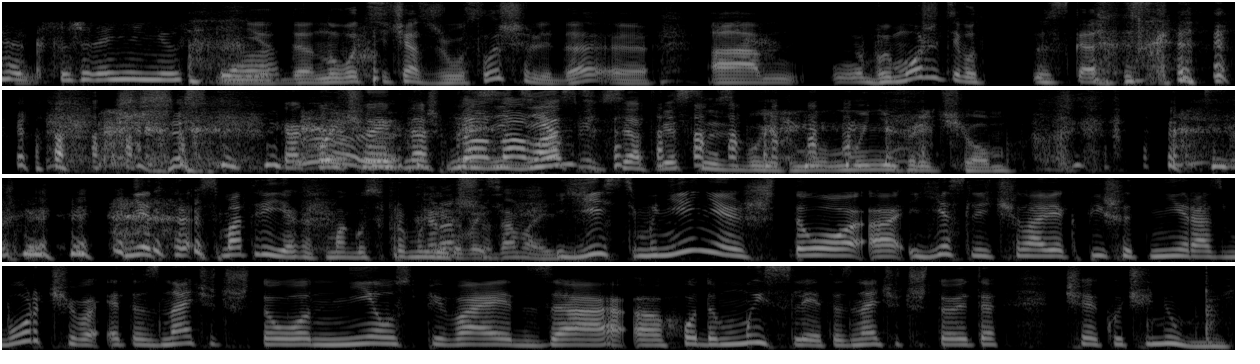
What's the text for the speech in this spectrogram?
А, К сожалению, не успела. Нет, да. Ну вот сейчас же услышали, да? Э, а вы можете вот ска- ска- Какой человек наш На, на вас президент? ведь вся ответственность будет, мы, мы ни при чем. Нет, смотри, я как могу сформулировать. Хорошо, давай. Есть мнение, что а, если человек пишет неразборчиво, это значит, что он не успевает за а, ходом мысли. Это значит, что это человек очень умный.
